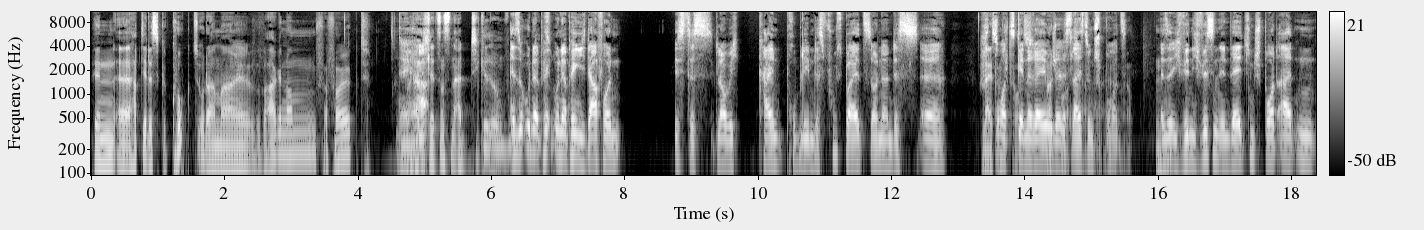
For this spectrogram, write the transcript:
hin. Äh, habt ihr das geguckt oder mal wahrgenommen, verfolgt? Ja, ja. nicht letztens ein Artikel irgendwo? Also unabhängig, unabhängig davon ist das, glaube ich, kein Problem des Fußballs, sondern des äh, Sports generell oder, des Sports, ja, Leistungssports. ja, ja. Also ich will nicht wissen, in welchen Sportarten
